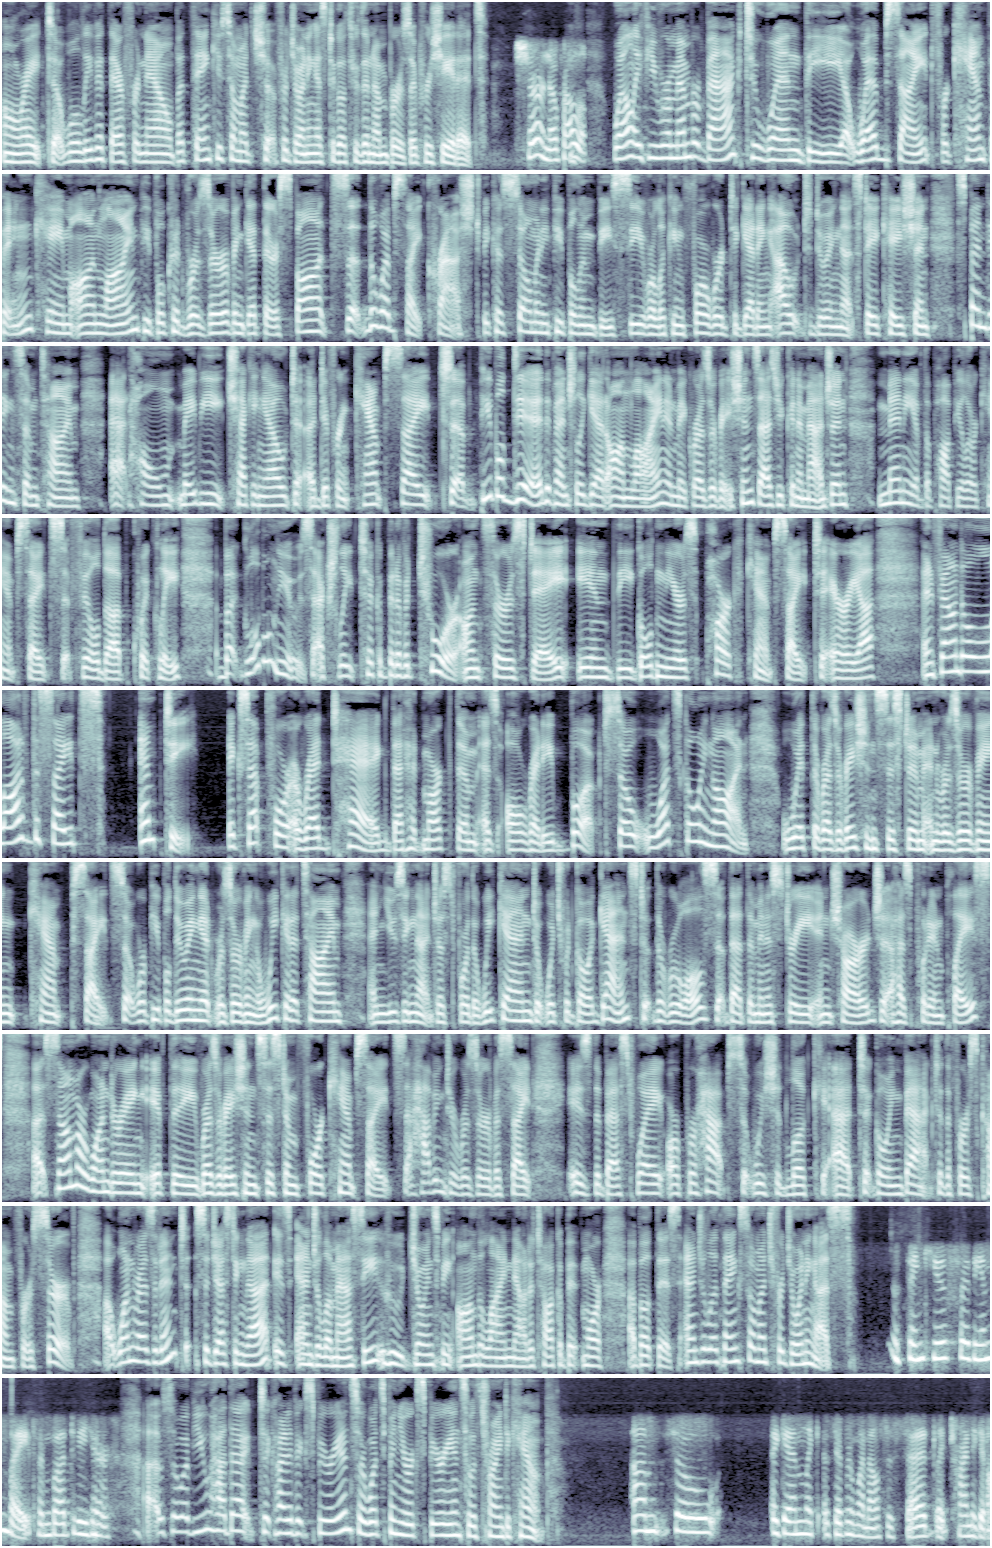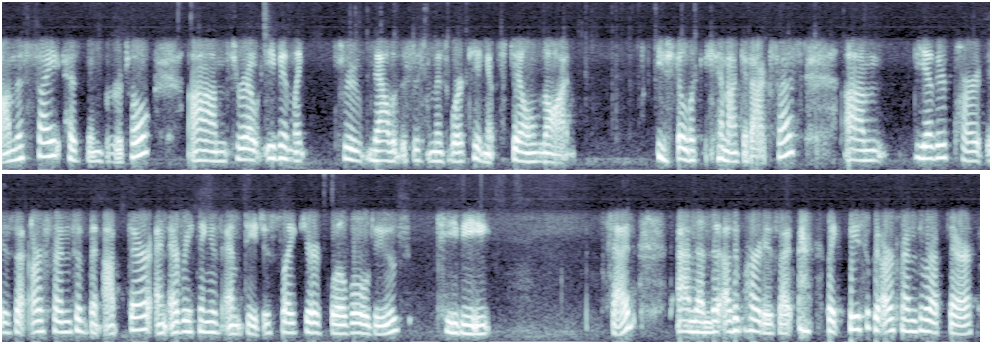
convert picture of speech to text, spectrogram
All right. We'll leave it there for now, but thank you so much for joining us to go through the numbers. I appreciate it. Sure, no problem. Well, if you remember back to when the uh, website for camping came online, people could reserve and get their spots. Uh, the website crashed because so many people in BC were looking forward to getting out, to doing that staycation, spending some time at home, maybe checking out a different campsite. Uh, people did eventually get online and make reservations. As you can imagine, many of the popular campsites filled up quickly. But Global News actually took a bit of a tour on Thursday in the Golden Ears Park campsite to area and found a lot of the sites empty except for a red tag that had marked them as already booked. So, what's going on with the reservation system and reserving campsites? So, were people doing it, reserving a week at a time and using that just for the weekend, which would go against the rules that the ministry in charge has put in place? Uh, some are wondering if the reservation system for campsites, having to reserve a site, is the best way, or perhaps we should look at going back to the first come, first serve. Uh, one resident suggesting that is Angela Massey, who joins me on the line now to talk a bit more about this. Angela, thanks so much for joining us. Thank you for the invite. I'm glad to be here. Uh, so, have you had that kind of experience, or what's been your experience with trying to camp? Um, so, again, like as everyone else has said, like trying to get on this site has been brutal. Um, throughout, even like through now that the system is working, it's still not. You still cannot get access. Um, the other part is that our friends have been up there and everything is empty, just like your global news TV said. And then the other part is that, like, basically, our friends were up there.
